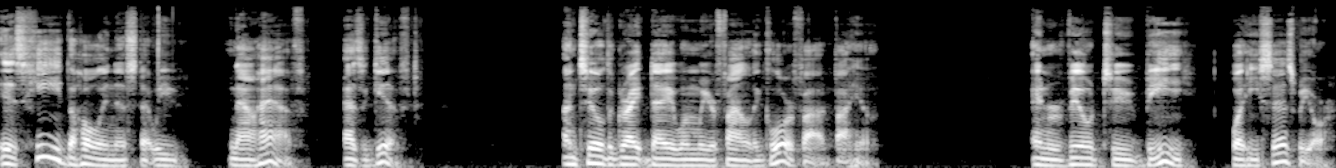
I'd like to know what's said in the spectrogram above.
is he the holiness that we now have as a gift? Until the great day when we are finally glorified by him and revealed to be what he says we are.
